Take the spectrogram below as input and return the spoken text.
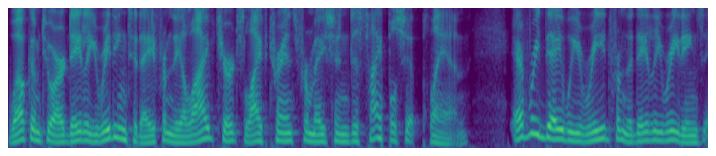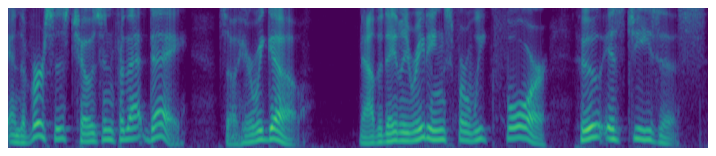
Welcome to our daily reading today from the Alive Church Life Transformation Discipleship Plan. Every day we read from the daily readings and the verses chosen for that day. So here we go. Now, the daily readings for week four Who is Jesus?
